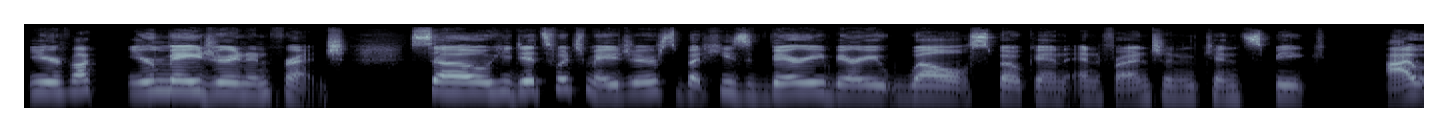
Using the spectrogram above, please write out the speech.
you're fuck you're majoring in French. So he did switch majors, but he's very, very well spoken in French and can speak I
